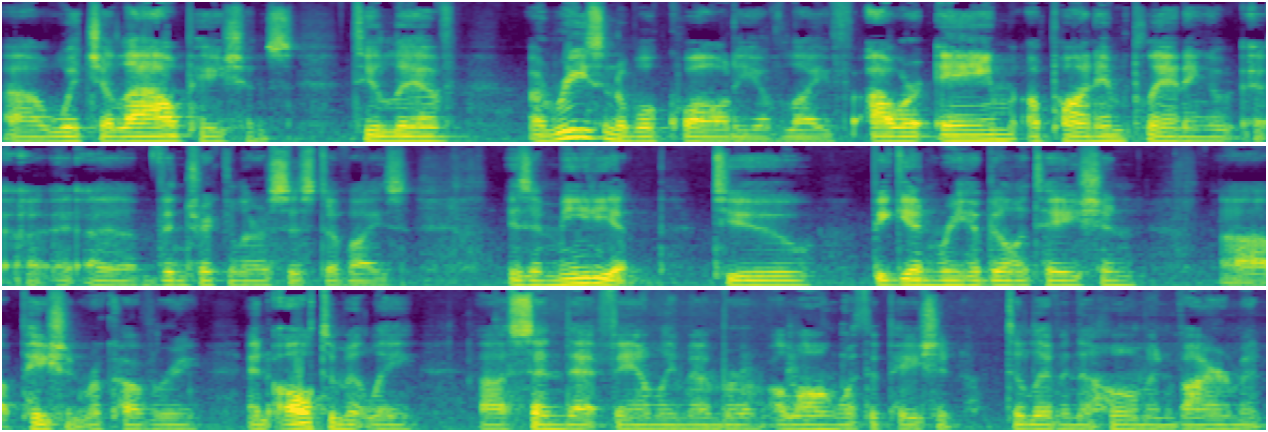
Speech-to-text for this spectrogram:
uh, which allow patients to live a reasonable quality of life. Our aim upon implanting a, a, a ventricular assist device is immediate to begin rehabilitation, uh, patient recovery, and ultimately uh, send that family member along with the patient to live in the home environment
